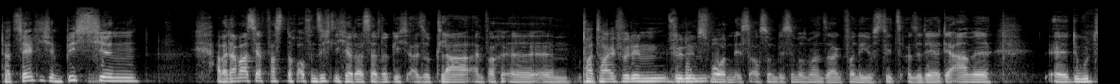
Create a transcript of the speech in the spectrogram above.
tatsächlich ein bisschen Aber da war es ja fast noch offensichtlicher, dass er wirklich also klar einfach äh, ähm, Partei für den, für den, worden ist, auch so ein bisschen, muss man sagen, von der Justiz. Also der, der arme äh, Dude,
